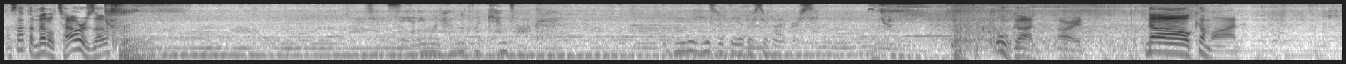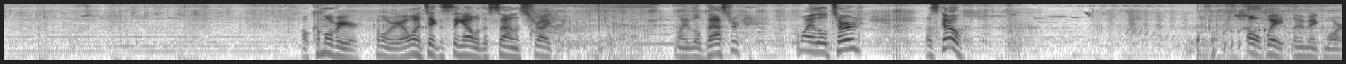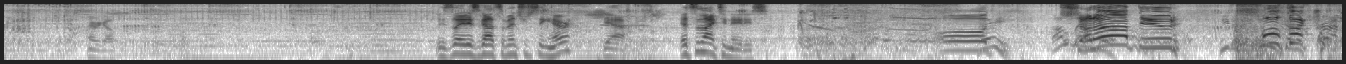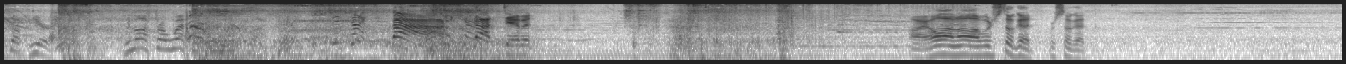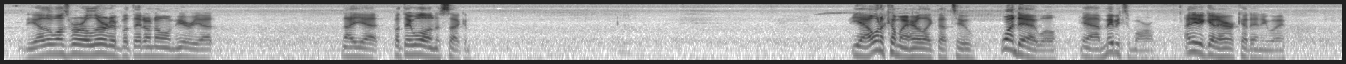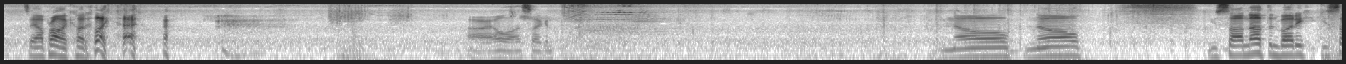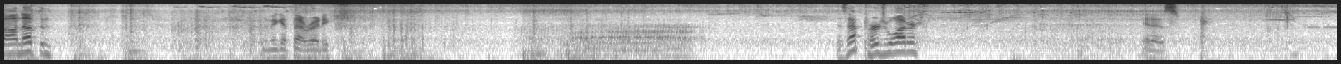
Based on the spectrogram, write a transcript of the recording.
That's not the metal towers, though. I didn't see anyone who looked like Kentok. Maybe he's with the other survivors. Oh, God. All right. No, come on. Oh, come over here. Come over here. I want to take this thing out with a silent strike. Come on, you little bastard. Come on, you little turd. Let's go. Oh, wait. Let me make more. There we go. These ladies got some interesting hair. Yeah. It's the 1980s. Oh, Hey, shut up, dude. Oh, fuck! Trapped up here. We lost our weapons. Ah, God damn it. Alright, hold on, hold on. We're still good. We're still good. The other ones were alerted, but they don't know I'm here yet. Not yet, but they will in a second. Yeah, I want to cut my hair like that too. One day I will. Yeah, maybe tomorrow. I need to get a haircut anyway. So I'll probably cut it like that. Alright, hold on a second. No, no. You saw nothing, buddy. You saw nothing. Let me get that ready. Is that purge water? It is.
